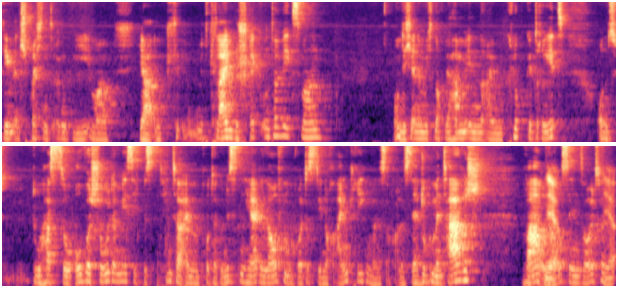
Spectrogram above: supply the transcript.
dementsprechend irgendwie immer ja, in, mit kleinem Besteck unterwegs waren. Und ich erinnere mich noch, wir haben in einem Club gedreht und du hast so Overshoulder-mäßig bist hinter einem Protagonisten hergelaufen und wolltest den noch einkriegen, weil das auch alles sehr dokumentarisch war oder ja. aussehen sollte. Ja.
